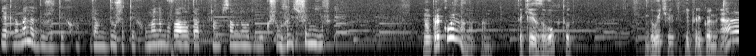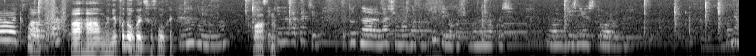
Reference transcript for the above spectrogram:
Як на мене, дуже тихо. Прям дуже тихо. У мене бувало так, прям сам ноутбук шум- шумів. Ну, прикольно, напевно. Такий звук тут. Дуйчик такий прикольний. А, клас. Ага, мені подобається, слухай. Угу. Класно. Такий не захотів. І тут наче можна крутити його, щоб воно якось в різні сторони. Поняв?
